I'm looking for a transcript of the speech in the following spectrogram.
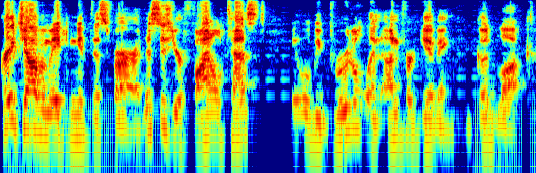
Great job of making it this far. This is your final test. It will be brutal and unforgiving. Good luck.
